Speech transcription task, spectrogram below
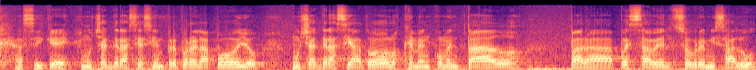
Así que muchas gracias siempre por el apoyo, muchas gracias a todos los que me han comentado, para pues saber sobre mi salud.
